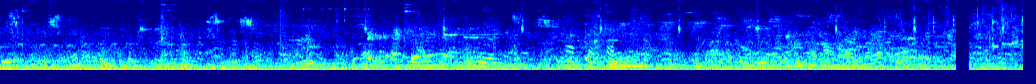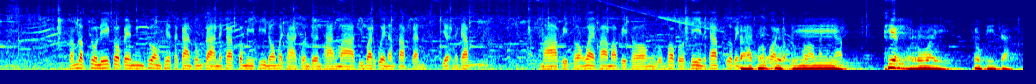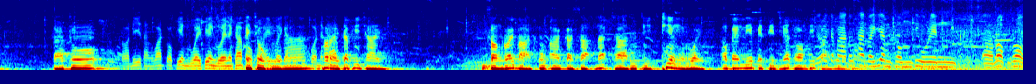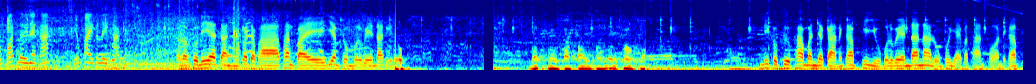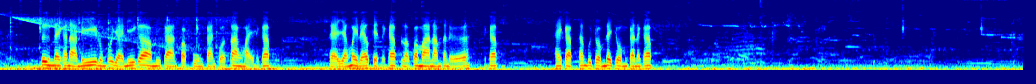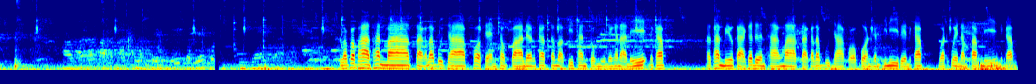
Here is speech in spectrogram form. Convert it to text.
สำหรับช่วงนี้ก็เป็นช่วงเทศกาลสงกรารนะครับ ก็มีพี่น้องประชาชนเดินทางมาที่วัดห้วยน้ำซับกันเยอะนะครับ มาปิดทองไหว้พระมาปิดทองหลวงพ่อปลดหนี้นะครับ เพื่อเป็นการขอพรกับหลวงพ่อกันนะครับเที่ยงรวยโชคดีจ้ะสาธุตอนนี้ทางวัดก็เพียงรวยเพียงรวยนะครับให้โชคขอดีรวยกันนะทุกคนนะเท่าคไหร่รับจ้ะพี่ชายสองร้อยบาทอุอากาสะนะชาริติเที่ยงรวย เอาแบงค์นี้ไปติดเนื้อทองที่เดี๋ยวเราจะพาทุกท่านไปเยี่ยมชมที่บริเวณเอ่อรอบรอบวัดเลยนะคะ เดี๋ยวไปกันเลยค่ะสำหรับช่วงนี้อาจารย์หญิงก็จะพาท่านไปเยี่ยมชมบริเวณด้านอื่น และเธอกลับไปขอได้โชคนี่ก็คือภาพบรรยากาศนะครับ ที่อยู่บริเวณด้านหน้าหลวงพ่อใหญ่ประธานพรนะครับ ซึ่งในขณะนี้หลวงพ่อใหญ่นี้ก็มีการปรับปรุงการก่อสร้างใหม่นะครับ แต่ยังไม่แล้วเสร็จนะครับ เราก็มานำเสนอนะครับ ให้กับท่านผู้ชมได้ชมกันนะครับ เราก็พาท่านมาสักระบูชาพ่อแสนคำฟ้าแล้วนะครับสำหรับที่ท่านชมอยู่ในขณะนี้นะครับถ้าท่านมีโอกาสก็เดินทางมาสักการะบูชาขอพรกันที่นี่เลยนะครับ วัดห้วยน้ำซับนี้นะครับ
